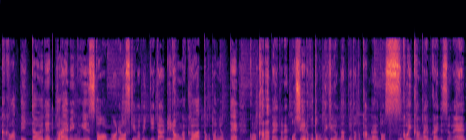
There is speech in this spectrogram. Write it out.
関わっていった上で、ドライビング技術ともう良介曰く言っていた理論が加わったことによって、この彼方へとね、教えることもできるようになっていたと考えると、すごい感慨深いんですよね。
